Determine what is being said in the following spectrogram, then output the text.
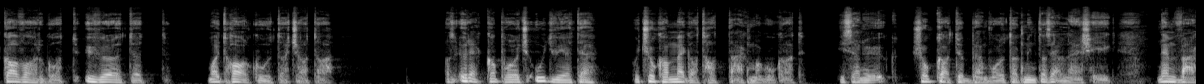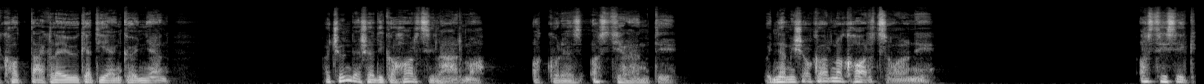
kavargott, üvöltött, majd halkult a csata. Az öreg kapolcs úgy vélte, hogy sokan megadhatták magukat, hiszen ők sokkal többen voltak, mint az ellenség. Nem vághatták le őket ilyen könnyen. Ha csöndesedik a harci lárma, akkor ez azt jelenti, hogy nem is akarnak harcolni. Azt hiszik,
